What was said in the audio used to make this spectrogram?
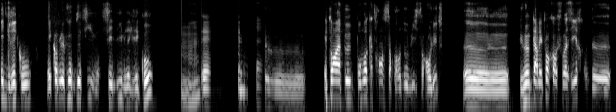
et de gréco. Et comme le club de FIV, c'est libre et gréco, Ouais. Euh, étant un peu, pour moi, 4 ans, c'est encore novice en lutte, euh, je ne me permets pas encore de choisir, de,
